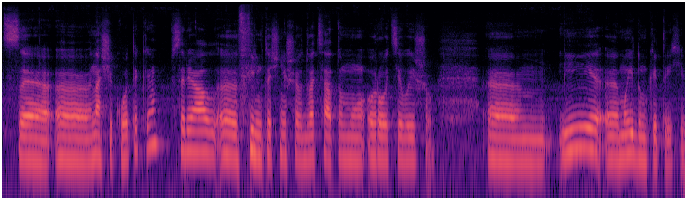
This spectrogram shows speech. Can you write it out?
це е, наші котики, серіал, е, фільм, точніше, в 20-му році вийшов. Ем, і мої думки тихі.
